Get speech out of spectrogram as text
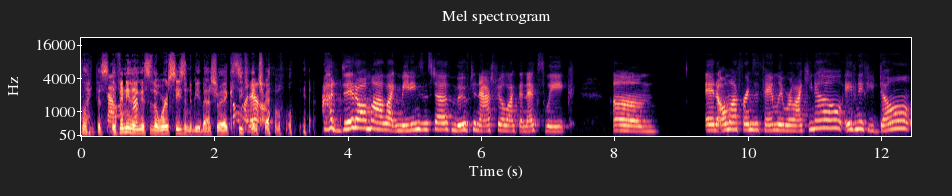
like this. Yeah, If anything, this is the worst season to be a bachelorette because Oh, you can't know. travel. Yeah. I did all my like meetings and stuff, moved to Nashville like the next week. Um, and all my friends and family were like, you know, even if you don't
